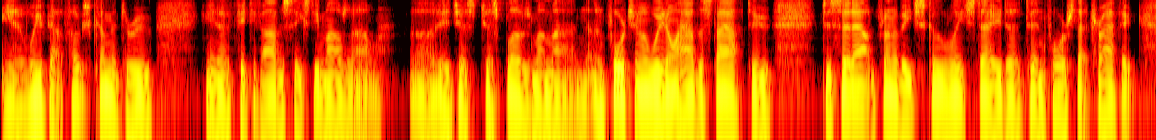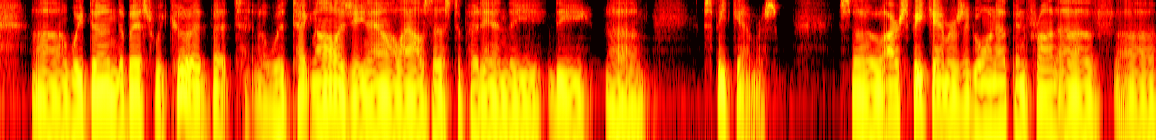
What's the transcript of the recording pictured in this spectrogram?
You know, we've got folks coming through, you know, 55 and 60 miles an hour. Uh, it just just blows my mind. Unfortunately, we don't have the staff to to sit out in front of each school each day to, to enforce that traffic. Uh, we've done the best we could, but uh, with technology now allows us to put in the the uh, speed cameras. So our speed cameras are going up in front of uh,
